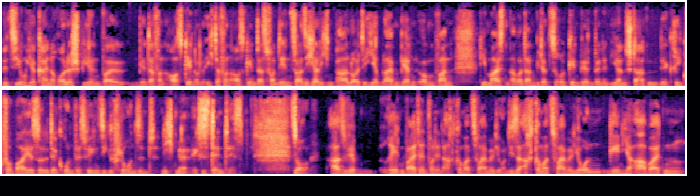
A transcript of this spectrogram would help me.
Beziehung hier keine Rolle spielen, weil wir davon ausgehen, oder ich davon ausgehen, dass von denen zwar sicherlich ein paar Leute hier bleiben werden irgendwann, die meisten aber dann wieder zurückgehen werden, wenn in ihren Staaten der Krieg vorbei ist oder der Grund, weswegen sie geflohen sind, nicht mehr existent ist. So, also wir reden weiterhin von den 8,2 Millionen. Diese 8,2 Millionen gehen hier arbeiten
